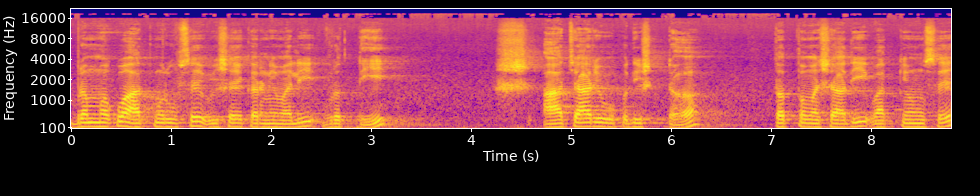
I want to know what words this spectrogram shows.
ब्रह्म को आत्मरूप से विषय करने वाली वृत्ति, आचार्य उपदिष्ट, तत्वमशादी वाक्यों से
